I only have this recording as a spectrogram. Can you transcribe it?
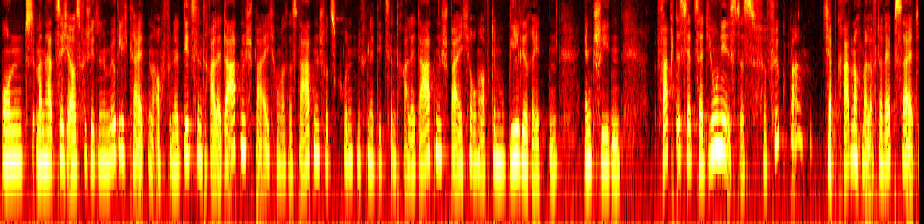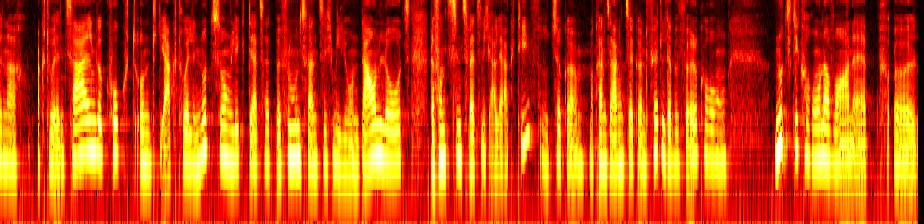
und man hat sich aus verschiedenen Möglichkeiten auch für eine dezentrale Datenspeicherung, also aus Datenschutzgründen für eine dezentrale Datenspeicherung auf den Mobilgeräten entschieden. Fakt ist jetzt, seit Juni ist das verfügbar. Ich habe gerade noch mal auf der Webseite nach aktuellen Zahlen geguckt und die aktuelle Nutzung liegt derzeit bei 25 Millionen Downloads. Davon sind zwar jetzt nicht alle aktiv, also circa, man kann sagen, circa ein Viertel der Bevölkerung nutzt die Corona-Warn-App. Äh,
